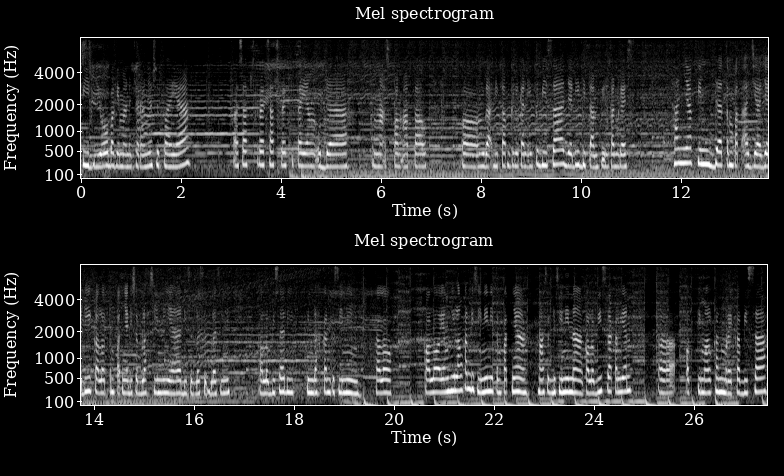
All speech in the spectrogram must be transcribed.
video bagaimana caranya supaya uh, subscribe subscribe kita yang udah kena spam atau uh, ditampilkan itu bisa jadi ditampilkan guys. Hanya pindah tempat aja. Jadi kalau tempatnya di sebelah sini ya di sebelah sebelah sini kalau bisa dipindahkan ke sini. Kalau kalau yang hilang kan di sini nih tempatnya masuk di sini. Nah kalau bisa kalian uh, optimalkan mereka bisa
